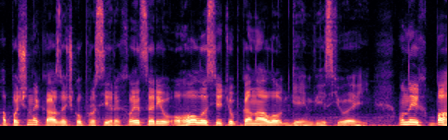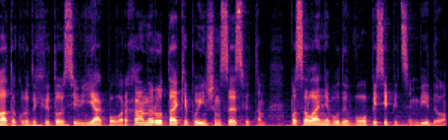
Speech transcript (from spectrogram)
А почне казочку про сірих лицарів голос YouTube каналу GameViz.ua. У них багато крутих відосів як по Вархамеру, так і по іншим всесвітам. Посилання буде в описі під цим відео.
